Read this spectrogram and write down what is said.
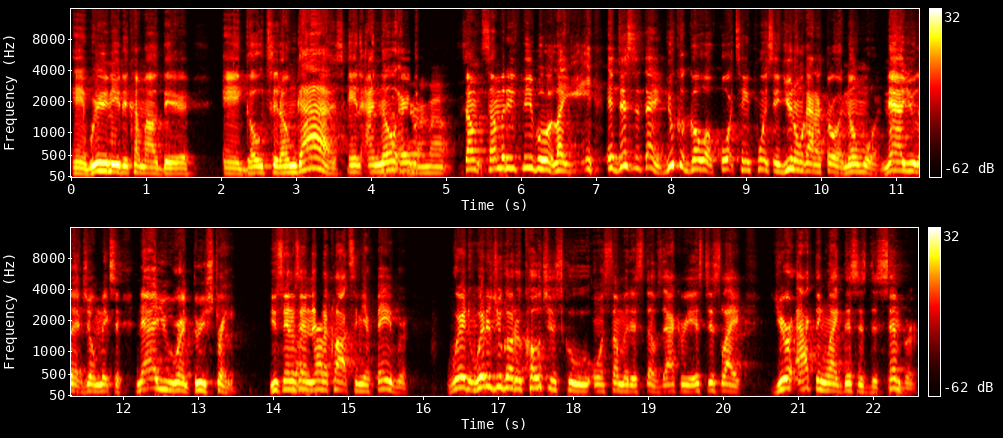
and we need to come out there and go to them guys. And I know everybody, some some of these people like it, it, this is the thing. You could go up 14 points and you don't gotta throw it no more. Now you let Joe mix it. Now you run three straight. You see what I'm saying? Now the clock's in your favor. Where where did you go to coaching school on some of this stuff, Zachary? It's just like you're acting like this is December.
